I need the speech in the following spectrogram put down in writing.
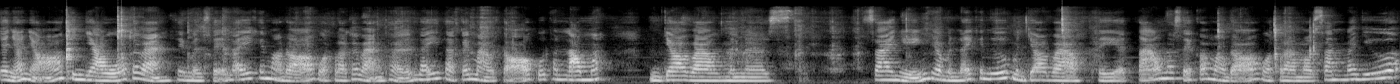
chai nhỏ nhỏ tinh dầu á các bạn. Thì mình sẽ lấy cái màu đỏ hoặc là các bạn có thể lấy là cái màu đỏ của thanh long á, mình cho vào, mình à, xay nhuyễn cho mình lấy cái nước mình cho vào. Thì táo nó sẽ có màu đỏ hoặc là màu xanh lá dứa.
